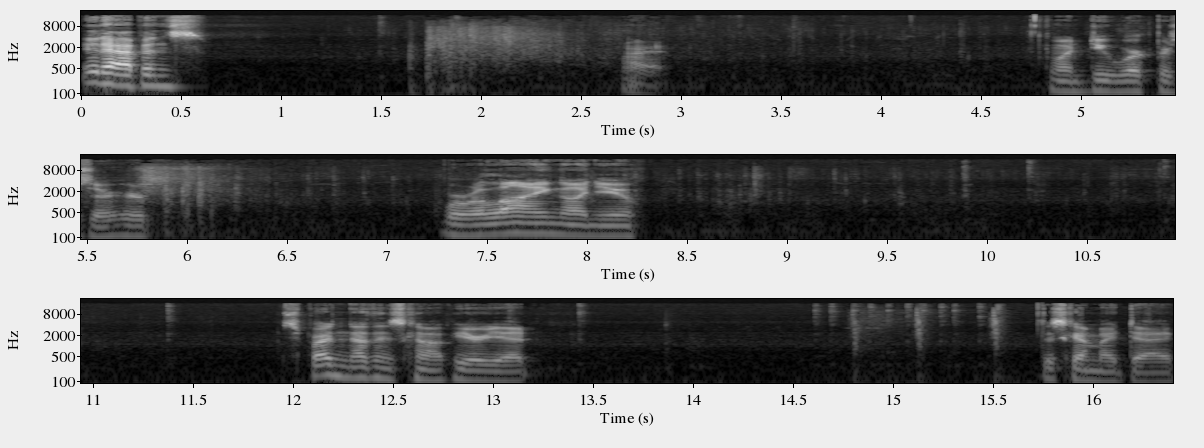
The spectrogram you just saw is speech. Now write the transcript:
It happens. Alright. Come on, do work, Berserker. We're relying on you. Surprised nothing's come up here yet. This guy might die.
